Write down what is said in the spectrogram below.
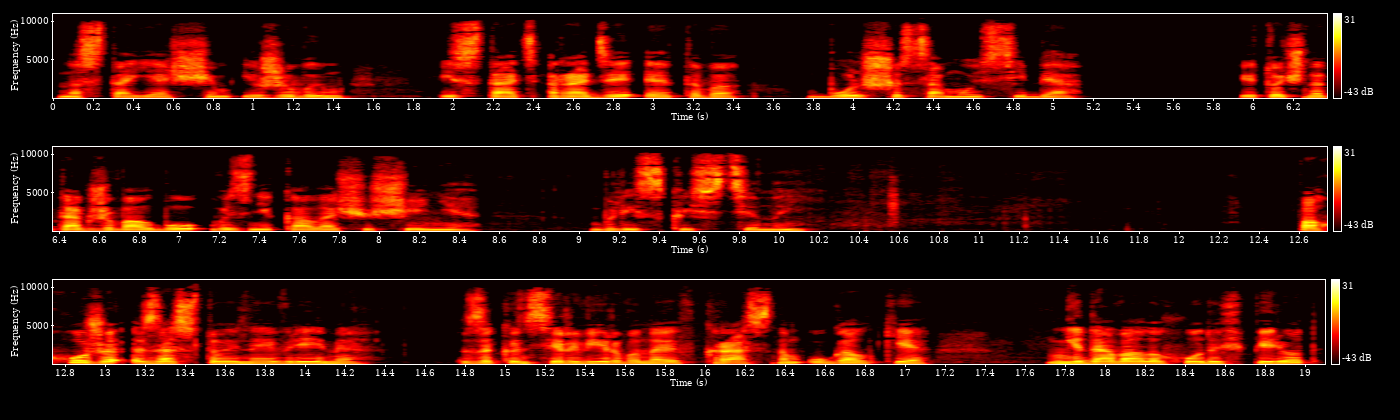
настоящим и живым и стать ради этого больше самой себя. И точно так же во лбу возникало ощущение близкой стены. Похоже, застойное время, законсервированное в красном уголке, не давало хода вперед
